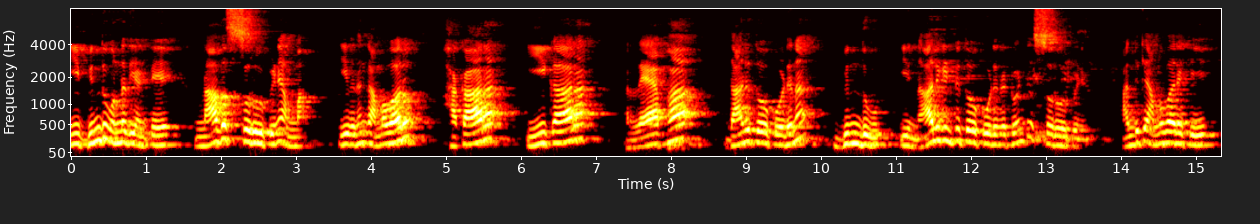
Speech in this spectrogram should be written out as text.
ఈ బిందు ఉన్నది అంటే నాదస్వరూపిణి అమ్మ. ఈ విధంగా అమ్మవారు హకార ఈకార రేఫ దానితో కూడిన బిందువు. ఈ నాలుగింటితో కూడినటువంటి స్వరూపిణి. అందుకే అమ్మవారికి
